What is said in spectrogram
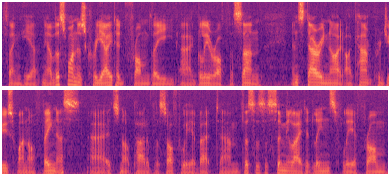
thing here. Now this one is created from the uh, glare off the sun. In Starry Night I can't produce one off Venus, uh, it's not part of the software, but um, this is a simulated lens flare from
